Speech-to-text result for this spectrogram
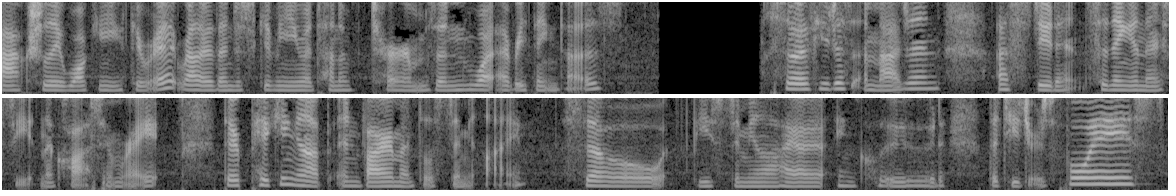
actually walking you through it rather than just giving you a ton of terms and what everything does. So if you just imagine a student sitting in their seat in the classroom, right? They're picking up environmental stimuli. So these stimuli include the teacher's voice,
